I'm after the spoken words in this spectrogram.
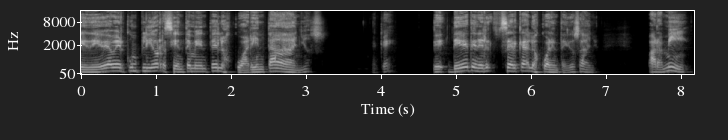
Que debe haber cumplido recientemente los 40 años, ¿ok? debe tener cerca de los 42 años. Para mí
